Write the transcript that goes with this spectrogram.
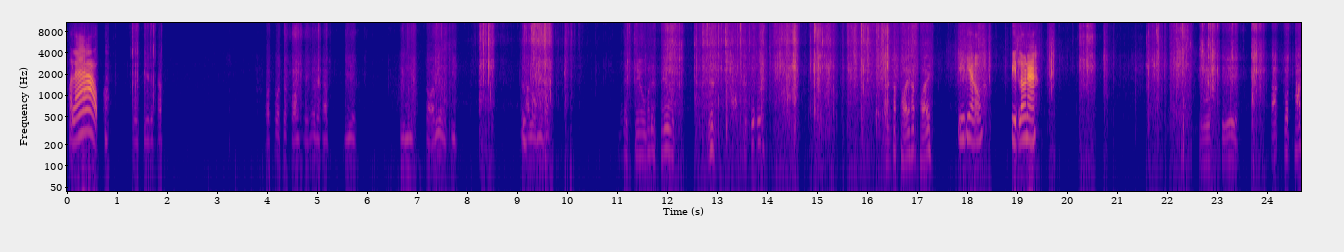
พอแล้ว โอเคนะครับ ขอโทษเจ้าของเพลงด้วยนะครับนี่คือมันต่อเรื่องติดอารมณ์นะครับไม่ได้ฟิลไม่ได้ฟิลเอ้ยเอ้ยเอ้ยเอาครับถอยครับถอยทีเดียว ปิดแล้วนะโอเคปักกดทับ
